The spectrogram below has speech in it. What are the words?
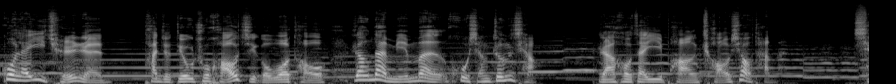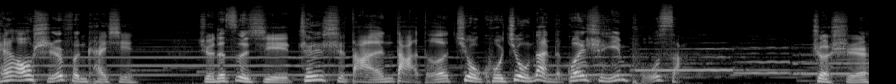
过来一群人，他就丢出好几个窝头，让难民们互相争抢，然后在一旁嘲笑他们。钱敖十分开心，觉得自己真是大恩大德、救苦救难的观世音菩萨。这时，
